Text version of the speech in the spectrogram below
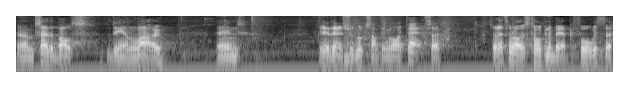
um, so the bolt's down low and yeah then it should look something like that so so that's what I was talking about before with the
